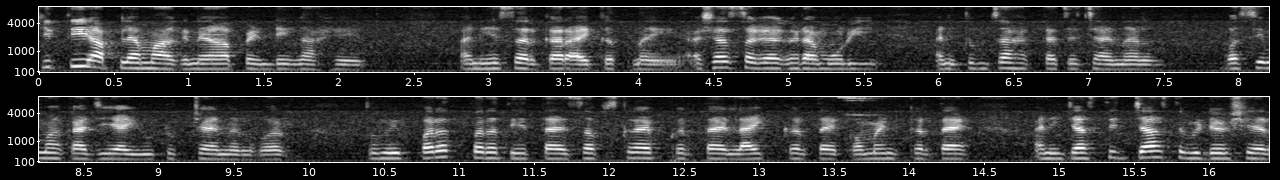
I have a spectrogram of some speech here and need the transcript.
किती आपल्या मागण्या पेंडिंग आहेत? आणि हे सरकार ऐकत नाही. अशा सगळ्या घडामोडी आणि तुमचा हक्काचे चॅनल वसीमा काजी या यूट्यूब चॅनलवर तुम्ही परत परत येत आहे सबस्क्राईब करताय लाईक करताय कमेंट करताय आणि जास्तीत जास्त व्हिडिओ शेअर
